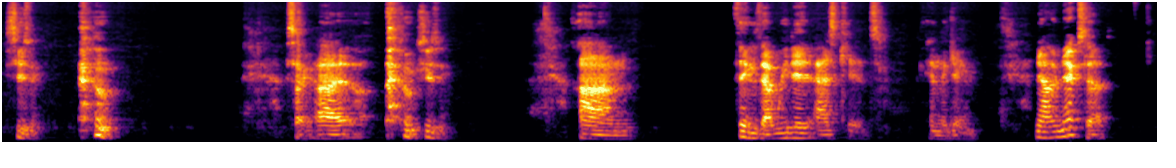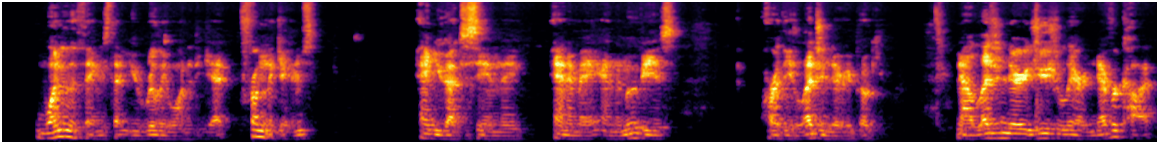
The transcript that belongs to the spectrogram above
excuse me. Sorry. Uh, excuse me. Um, things that we did as kids in the game. Now, next up, one of the things that you really wanted to get from the games, and you got to see in the anime and the movies, are the legendary Pokemon. Now, legendaries usually are never caught,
